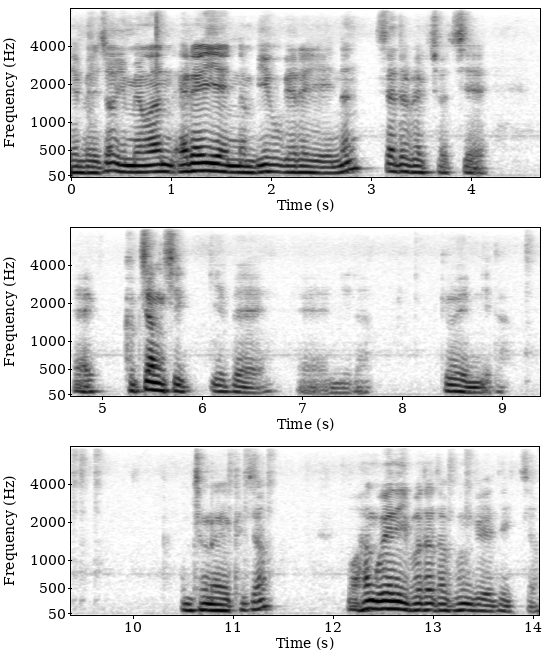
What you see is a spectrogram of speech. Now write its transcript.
예배죠. 유명한 LA에 있는 미국 LA에 있는 세들백 처치의 극장식 예배입니다. 교회입니다. 엄청나게 크죠? 뭐 한국에는 이보다 더 큰 교회도 있죠.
